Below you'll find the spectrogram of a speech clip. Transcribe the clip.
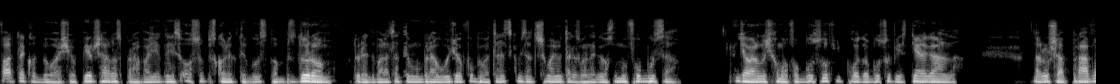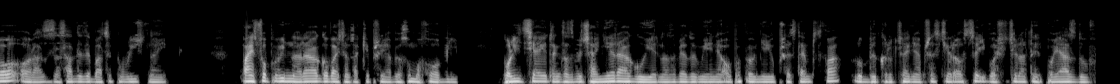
Czwartek odbyła się pierwsza rozprawa jednej z osób z kolektywu Stop Bzdurą, które dwa lata temu brały udział w obywatelskim zatrzymaniu tzw. homofobusa. Działalność homofobusów i płodobusów jest nielegalna. Narusza prawo oraz zasady debaty publicznej. Państwo powinno reagować na takie przejawy homofobii. Policja jednak zazwyczaj nie reaguje na zawiadomienia o popełnieniu przestępstwa lub wykroczenia przez kierowcę i właściciela tych pojazdów,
